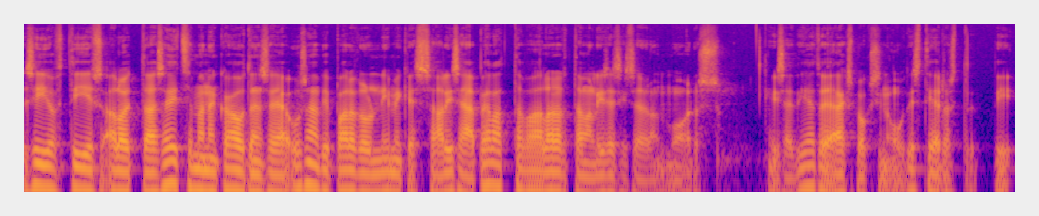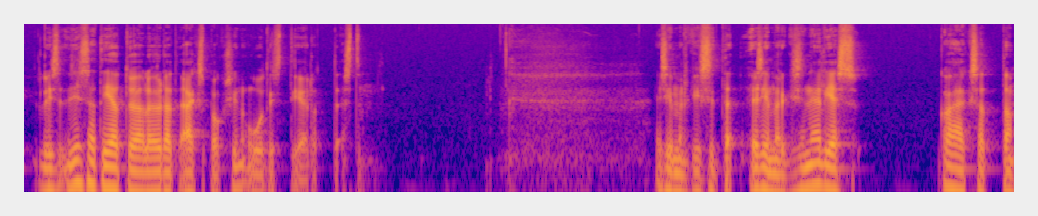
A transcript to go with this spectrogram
Sea of Thieves aloittaa seitsemännen kautensa ja useampi palvelun nimike saa lisää pelattavaa ladattavan lisäsisällön muodossa. Lisätietoja, Xboxin uutistiedosta, lisätietoja löydät Xboxin uutistiedotteesta. Esimerkiksi, esimerkiksi 4.8.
